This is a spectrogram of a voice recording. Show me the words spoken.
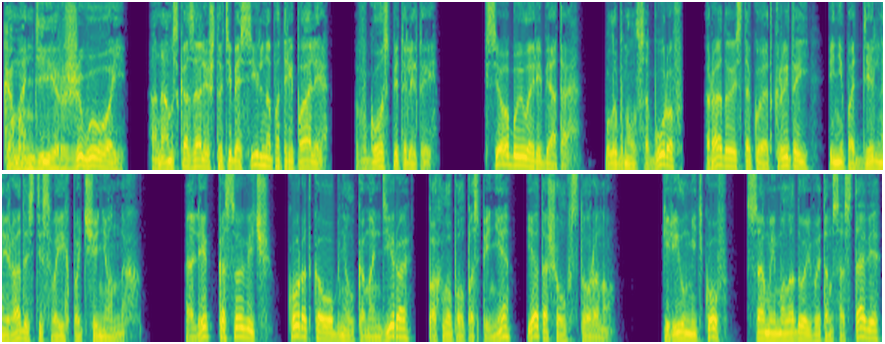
«Командир, живой! А нам сказали, что тебя сильно потрепали. В госпитале ты». «Все было, ребята», — улыбнулся Буров радуясь такой открытой и неподдельной радости своих подчиненных. Олег Косович коротко обнял командира, похлопал по спине и отошел в сторону. Кирилл Митьков, самый молодой в этом составе,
